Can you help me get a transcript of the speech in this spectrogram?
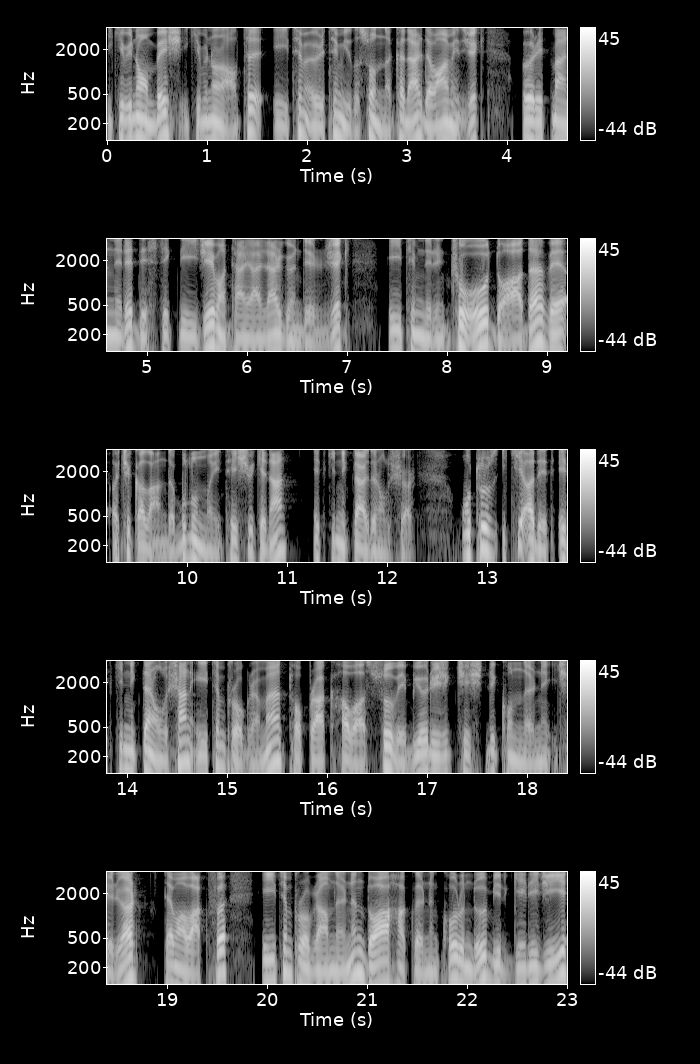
2015-2016 eğitim öğretim yılı sonuna kadar devam edecek. Öğretmenlere destekleyici materyaller gönderilecek. Eğitimlerin çoğu doğada ve açık alanda bulunmayı teşvik eden etkinliklerden oluşuyor. 32 adet etkinlikten oluşan eğitim programı toprak, hava, su ve biyolojik çeşitlilik konularını içeriyor. Tema Vakfı, eğitim programlarının doğa haklarının korunduğu bir geleceği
